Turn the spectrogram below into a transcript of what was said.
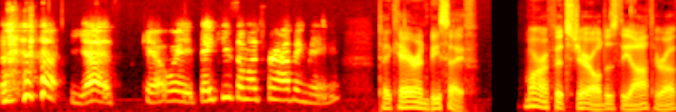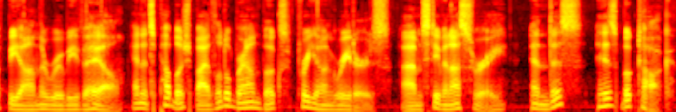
yes, can't wait. Thank you so much for having me. Take care and be safe. Mara Fitzgerald is the author of Beyond the Ruby Veil, and it's published by Little Brown Books for Young Readers. I'm Stephen Usery, and this is Book Talk.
